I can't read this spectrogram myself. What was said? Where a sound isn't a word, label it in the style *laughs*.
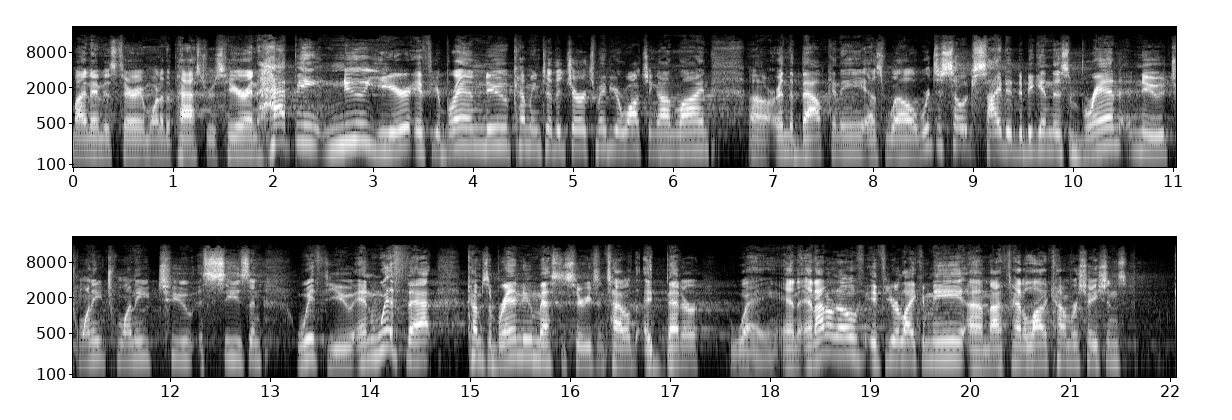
My name is Terry. I'm one of the pastors here. And Happy New Year. If you're brand new coming to the church, maybe you're watching online uh, or in the balcony as well. We're just so excited to begin this brand new 2022 season with you. And with that comes a brand new message series entitled A Better Way. And, and I don't know if, if you're like me, um, I've had a lot of conversations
